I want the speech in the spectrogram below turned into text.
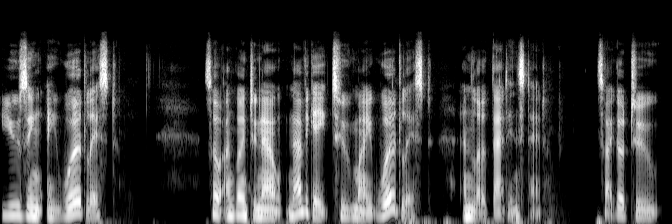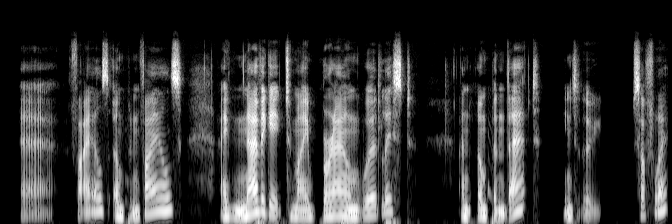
using a word list. So I'm going to now navigate to my word list and load that instead. So I go to uh, Files, Open Files. I navigate to my Brown word list and open that into the software.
